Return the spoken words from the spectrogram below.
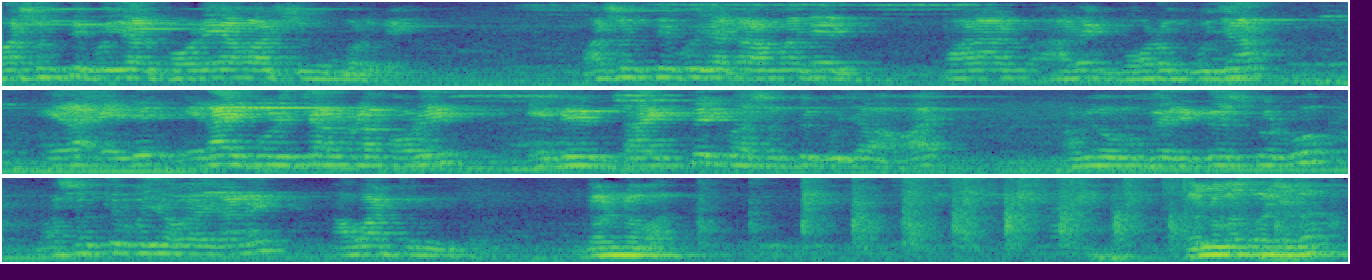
বাসন্তী পূজার পরে আবার শুরু করবে। বাসন্তী পূজাটা আমাদের পাড়ার আরেক বড় পূজা। এরা এদের, এরাই পরিচালনা করে। এদের দায়িত্বেই বাসন্তী পূজা হয়। আমি অবুকে রিকোয়েস্ট করব, বাসন্তী পূজা হয়ে গেলে আবার তুমি ধন্যবাদ। ধন্যবাদ বাসুদা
